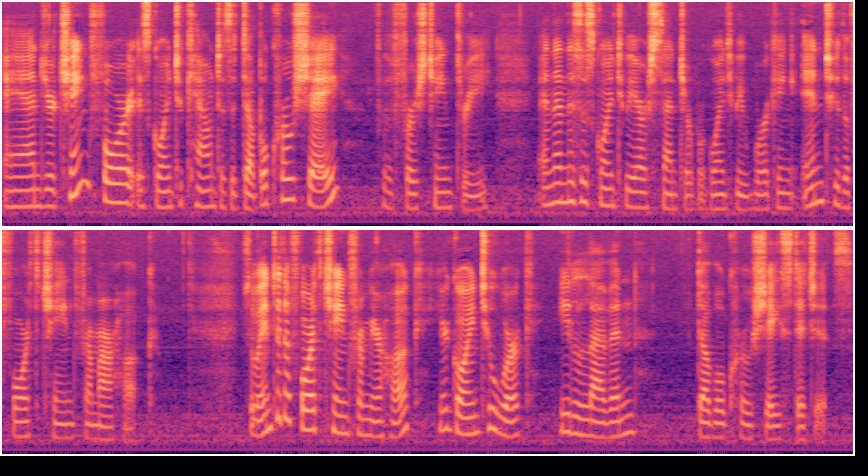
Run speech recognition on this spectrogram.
And your chain four is going to count as a double crochet for the first chain three. And then this is going to be our center. We're going to be working into the fourth chain from our hook. So into the fourth chain from your hook, you're going to work 11 double crochet stitches.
